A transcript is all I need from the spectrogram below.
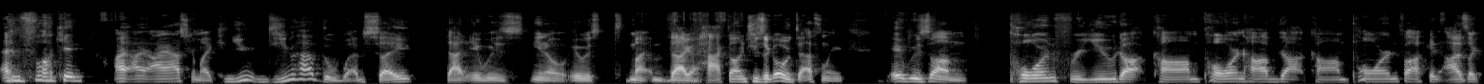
And fucking, I I, I asked him like, "Can you do you have the website?" That it was, you know, it was my that I got hacked on. She's like, "Oh, definitely." It was um pornforyou.com, pornhub.com, porn fucking. I was like,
